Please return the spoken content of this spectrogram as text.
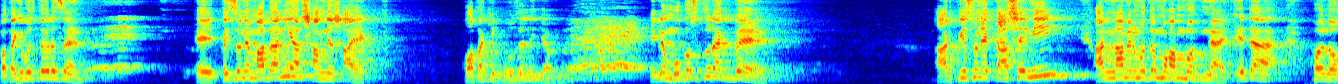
কথা কি বুঝতে পেরেছেন? এই পিছনে মাদানি আর সামনে শায়েক। কথা কি বোঝে নাকি আপনি? এগুলো মুখস্থ রাখবেন। আর পিছনে কাশেমি আর নামের মধ্যে মোহাম্মদ নাই। এটা হলো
